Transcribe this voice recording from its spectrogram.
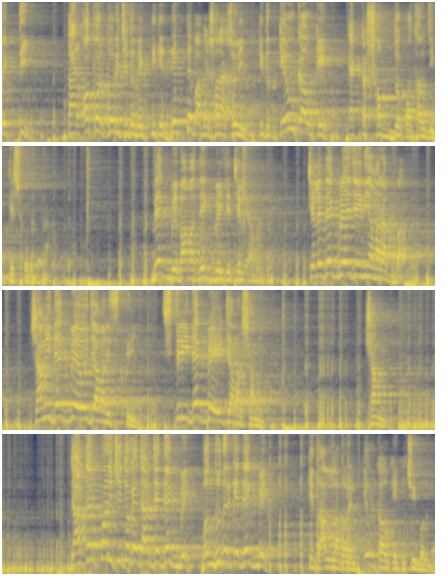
ব্যক্তি তার অপর পরিচিত ব্যক্তিকে দেখতে পাবে সরাসরি, কিন্তু কেউ কাউকে একটা শব্দ কথাও জিজ্ঞেস করবে না। দেখবে, বাবা দেখবে এই যে ছেলে আমার। ছেলে দেখবে এই যে ইনি আমার আব্বা। স্বামী দেখবে ওই যে আমার স্ত্রী। স্ত্রী দেখবে এইটা আমার স্বামী। স্বামী। যার যার পরিচিতকে যার যে দেখবে, বন্ধুদেরকে দেখবে, কিন্তু আল্লাহ বলেন, কেউ কাউকে কিছুই বলবে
